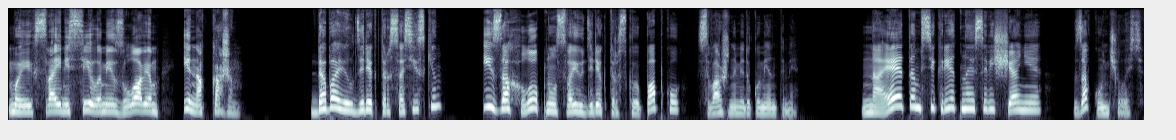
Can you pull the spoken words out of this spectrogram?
мы их своими силами изловим и накажем. Добавил директор Сосискин и захлопнул свою директорскую папку с важными документами. На этом секретное совещание закончилось.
